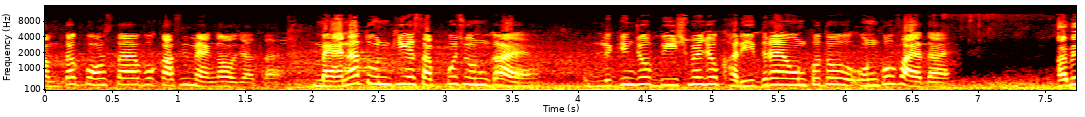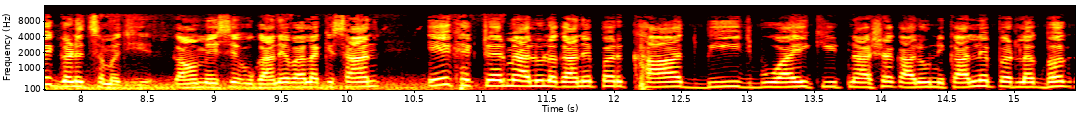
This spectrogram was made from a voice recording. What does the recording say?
हम तक पहुँचता है वो काफ़ी महँगा हो जाता है। मेहनत उनकी है सब कुछ उनका है। लेकिन जो बीच में जो खरीद रहे हैं उनको तो उनको फ़ायदा है। अब एक गणित समझिए। गाँव में इसे उगाने वाला किसान एक हेक्टेयर में आलू लगाने पर खाद, बीज, बुआई, कीटनाशक, आलू निकालने पर लगभग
